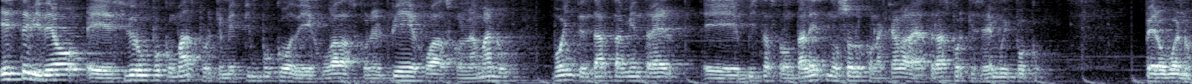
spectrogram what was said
Este video eh, sí duró un poco más porque metí un poco de jugadas con el pie, jugadas con la mano Voy a intentar también traer eh, vistas frontales, no solo con la cámara de atrás porque se ve muy poco. Pero bueno,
